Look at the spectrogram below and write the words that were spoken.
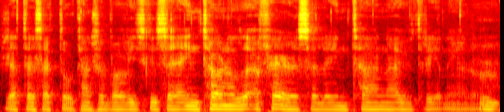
rättare sagt då kanske vad vi skulle säga internal affairs eller interna utredningar. Mm.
